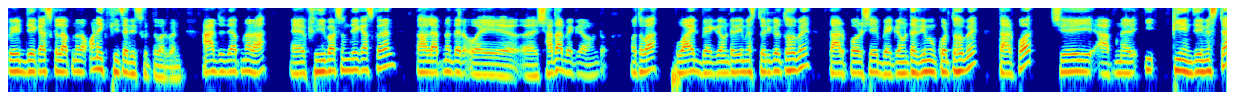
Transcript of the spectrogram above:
পেইড দিয়ে কাজ করলে আপনারা অনেক ফিচার ইউজ করতে পারবেন। আর যদি আপনারা ফ্রি ভার্সন দিয়ে কাজ করেন, তাহলে আপনাদের ওই সাদা ব্যাকগ্রাউন্ড অথবা হোয়াইট ব্যাকগ্রাউন্ডের ইমেজ তৈরি করতে হবে, তারপর সেই ব্যাকগ্রাউন্ডটা রিমুভ করতে হবে, তারপর সেই আপনার পিএনজি ইমেজটা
